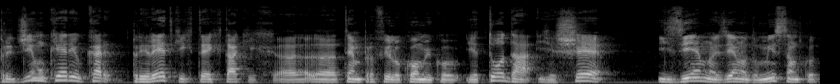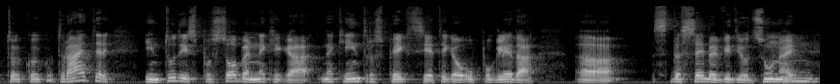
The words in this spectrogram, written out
pri Jimu Kerryju, kar pri redkih teh takih uh, tem profilu komikov, je to, da je še izjemno, izjemno domislen kot, kot, kot writer in tudi sposoben nekega, neke introspekcije, tega upogleda. Uh, da sebe vidi od zunaj. Mm.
